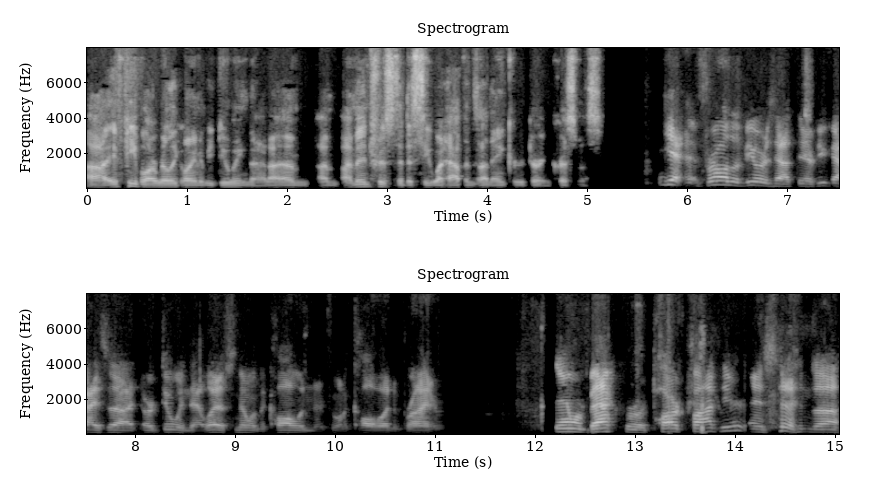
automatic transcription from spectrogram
uh, if people are really going to be doing that. I'm, I'm, I'm interested to see what happens on Anchor during Christmas. Yeah, for all the viewers out there, if you guys uh, are doing that, let us know in the call in if you want to call in to Brian. And we're back for part five here, and, and uh,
